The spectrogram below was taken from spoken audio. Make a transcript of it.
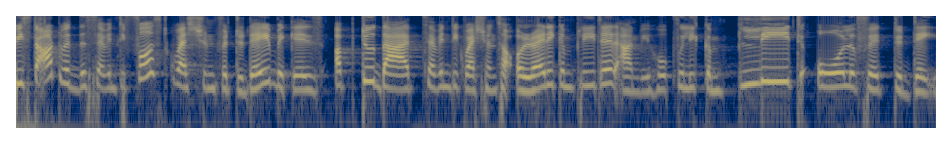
We start with the 71st question for today because up to that 70 questions are already completed and we hopefully complete all of it today.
